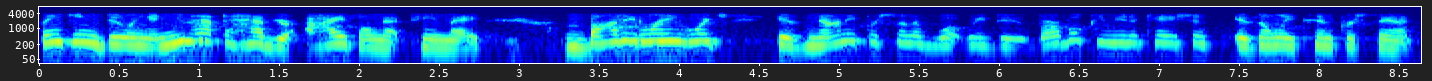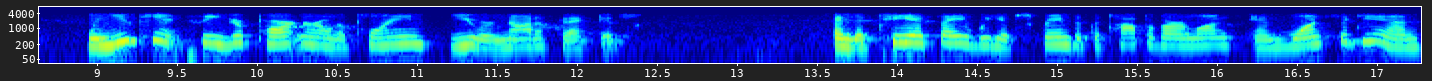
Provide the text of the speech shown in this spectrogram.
thinking, doing, and you have to have your eyes on that teammate. Body language is 90% of what we do. Verbal communication is only 10%. When you can't see your partner on a plane, you are not effective. And the TSA, we have screamed at the top of our lungs, and once again,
